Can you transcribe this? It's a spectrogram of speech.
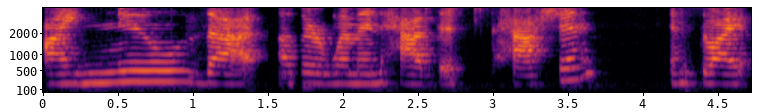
I knew that other women had this passion. And so I,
